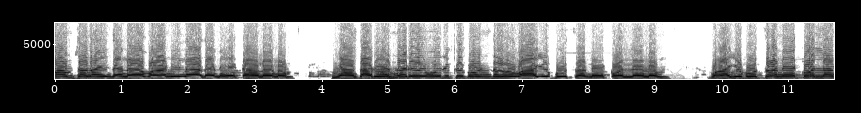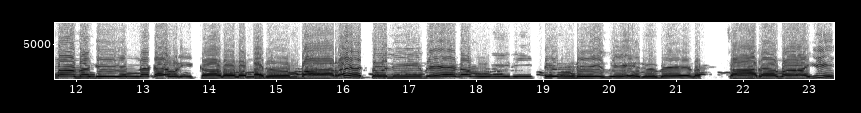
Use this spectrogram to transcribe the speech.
വംശനൈതന വാണിനാഥനെ കാണണം. ഞാൻ തരുന്നൊരു ഉരുക്ക് കൊണ്ട് വായുപുത്രനെ കൊല്ലണം. വായുപുത്രനെ കൊല്ലണമെങ്കിൽ എന്നെ കവി കാണണം. അരുമ്പാറ തൊലി വേണം ഇരുട്ടിന്റെ വേര് വേണം. സാരമായി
